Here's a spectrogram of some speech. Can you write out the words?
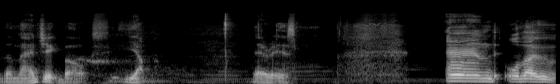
the magic box. Yup, there it is. And although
